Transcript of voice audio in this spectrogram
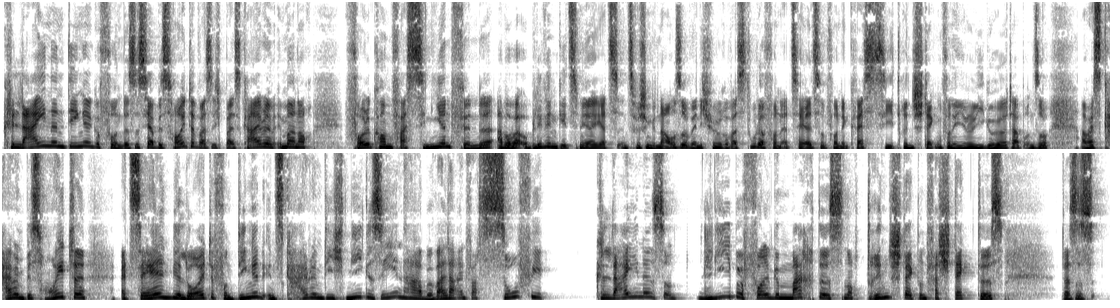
kleinen Dinge gefunden. Das ist ja bis heute, was ich bei Skyrim immer noch vollkommen faszinierend finde. Aber bei Oblivion geht's mir jetzt inzwischen genauso, wenn ich höre, was du davon erzählst und von den Quests, die drin stecken, von denen ich noch nie gehört habe und so. Aber Skyrim bis heute erzählen mir Leute von Dingen in Skyrim, die ich nie gesehen habe, weil da einfach so viel Kleines und liebevoll gemachtes noch drinsteckt und verstecktes, dass es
